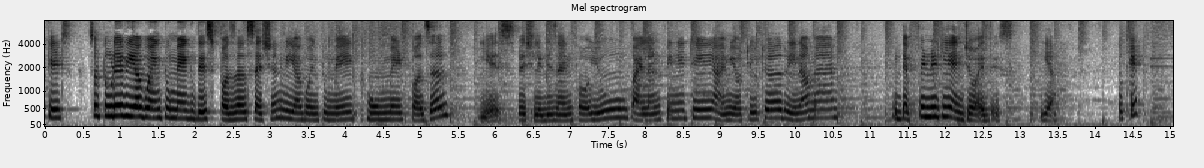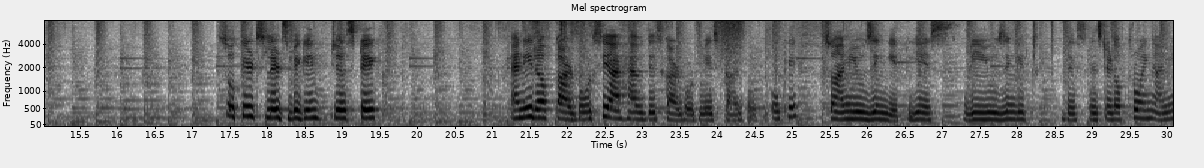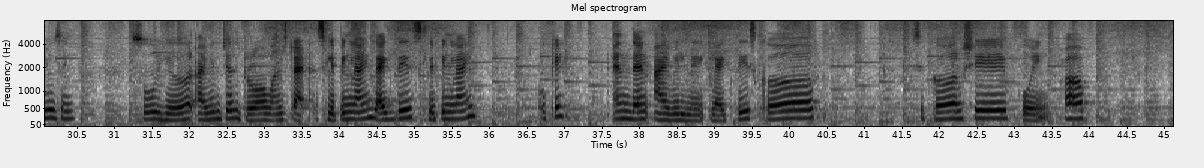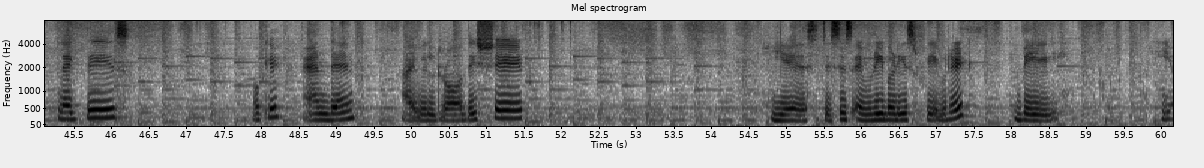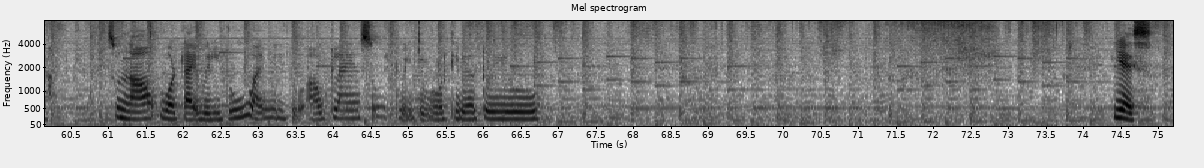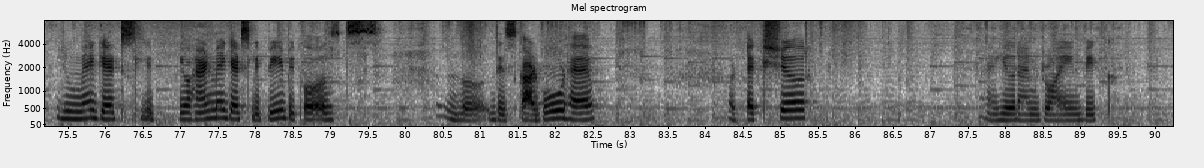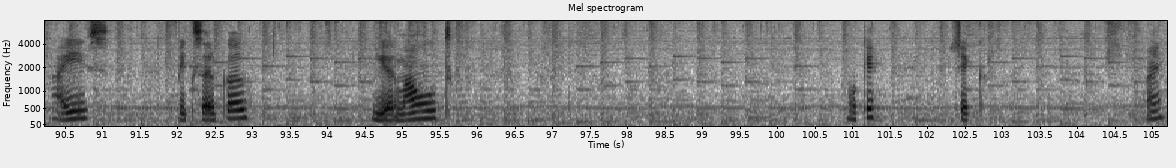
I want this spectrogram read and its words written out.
kids. So today we are going to make this puzzle session. We are going to make homemade puzzle. Yes specially designed for you by Learnfinity I am your tutor Reena ma'am. You definitely enjoy this. Yeah. Okay? So kids let's begin. Just take any rough cardboard. See I have this cardboard waste cardboard. Okay? So I'm using it. Yes reusing it this instead of throwing I'm using. So here I will just draw one slipping line like this slipping line okay? And then I will make like this curve a curve shape going up like this okay? And then I will draw this shape. Yes this is everybody's favorite whale here. So now what I will do I will do outline so it will be more clear to you. Yes you may get slip your hand may get slippy because the this cardboard have a texture and here I am drawing big eyes big circle here mouth. Okay check. Fine.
